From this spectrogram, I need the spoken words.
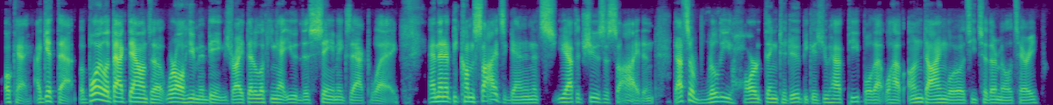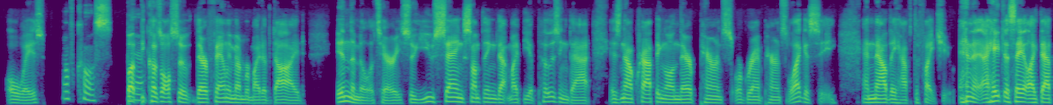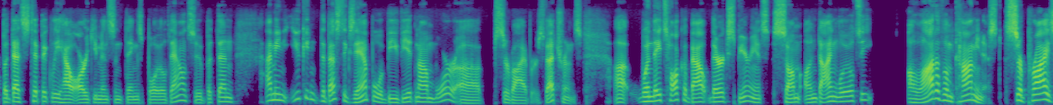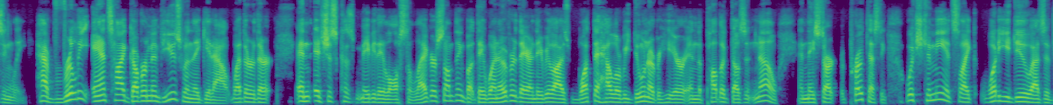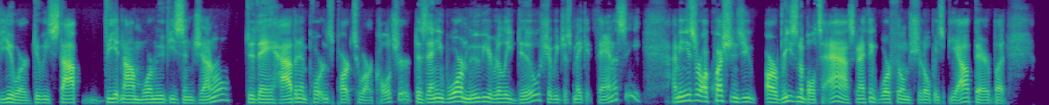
okay, I get that, but boil it back down to we're all human beings, right? They're looking at you the same exact way, and then it becomes sides again, and it's you have to choose a side, and that's a really hard thing to do because you have people that will have undying loyalty to their military always, of course, but yeah. because also their family member might have died in the military. So you saying something that might be opposing that is now crapping on their parents or grandparents' legacy. And now they have to fight you. And I hate to say it like that, but that's typically how arguments and things boil down to. But then, I mean, you can, the best example would be Vietnam War uh, survivors, veterans. Uh, when they talk about their experience, some undying loyalty, a lot of them communist surprisingly have really anti-government views when they get out whether they're and it's just because maybe they lost a leg or something but they went over there and they realized what the hell are we doing over here? and the public doesn't know and they start protesting which to me it's like what do you do as a viewer? Do we stop vietnam war movies in general? Do they have an importance part to our culture? Does any war movie really do? Should we just make it fantasy? I mean these are all questions you are reasonable to ask and i think war films should always be out there but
